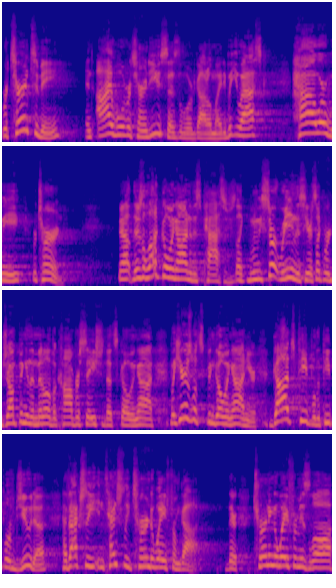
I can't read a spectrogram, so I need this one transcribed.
Return to me, and I will return to you, says the Lord God Almighty. But you ask, how are we returned? Now, there's a lot going on in this passage. Like when we start reading this here, it's like we're jumping in the middle of a conversation that's going on. But here's what's been going on here God's people, the people of Judah, have actually intentionally turned away from God. They're turning away from his law,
